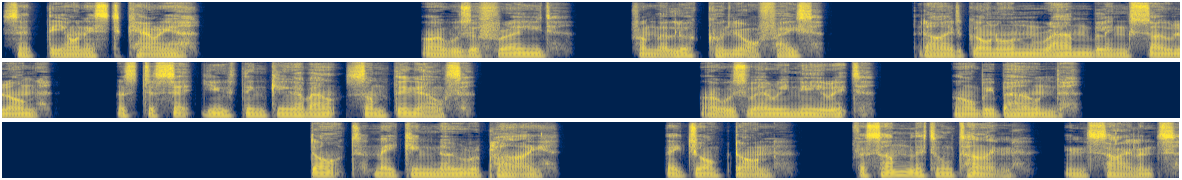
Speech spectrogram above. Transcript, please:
said the honest carrier. I was afraid, from the look on your face, that I'd gone on rambling so long as to set you thinking about something else. I was very near it, I'll be bound. Dot making no reply, they jogged on, for some little time, in silence.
